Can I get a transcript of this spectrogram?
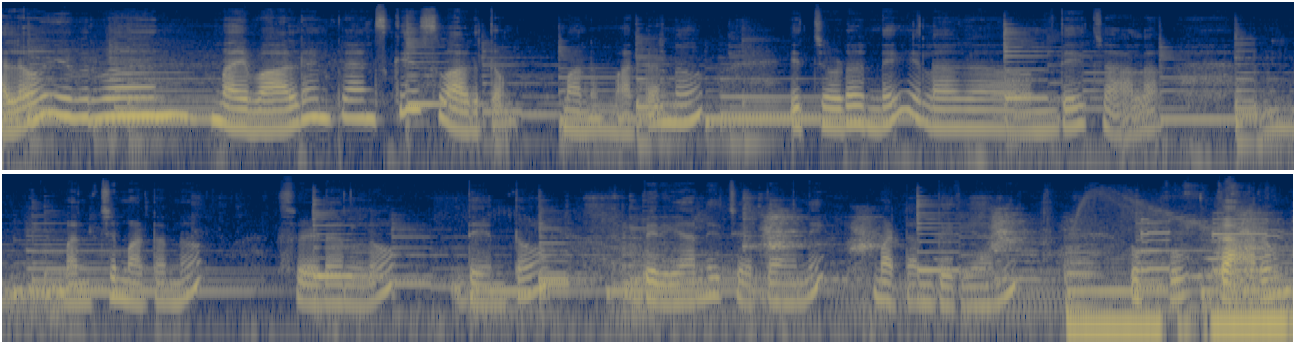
Hello everyone my world and ప్లాంట్స్కి స్వాగతం. మనం మటన్ ఇది చూడండి ఇలాగా ఉంది చాలా. మంచి మటన్ స్వీడన్లో. దీంతో? బిర్యానీ చేద్దామని మటన్ బిర్యానీ. ఉప్పు కారం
